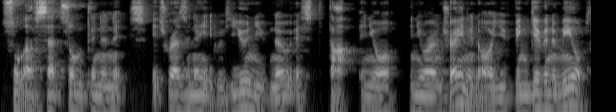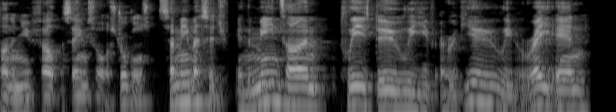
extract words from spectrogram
some I've said something and it's it's resonated with you and you've noticed that in your in your own training or you've been given a meal plan and you've felt the same sort of struggles send me a message in the meantime please do leave a review leave a rating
